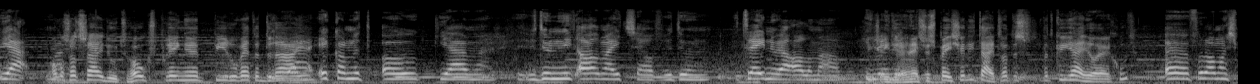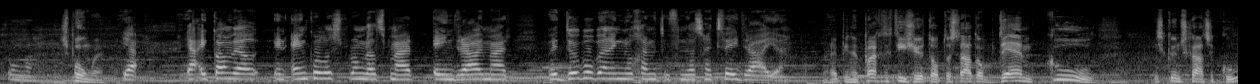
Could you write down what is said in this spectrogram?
Ja. Maar... Alles wat zij doet, hoog springen, pirouetten draaien? Ja, ik kan het ook, ja, maar we doen niet allemaal hetzelfde. We, doen, we trainen wel allemaal. Iedereen, Iedereen heeft zijn specialiteit. Wat, is, wat kun jij heel erg goed? Uh, vooral maar sprongen. Sprongen? Ja. Ja, ik kan wel in enkele sprong, dat is maar één draai. Maar met dubbel ben ik nog aan het oefenen, dat zijn twee draaien. Dan heb je een prachtig t-shirt op, daar staat op damn cool. Is kunstschaatsen cool?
